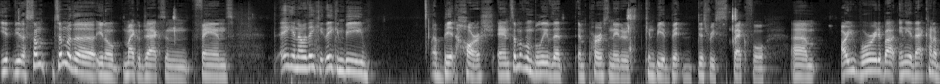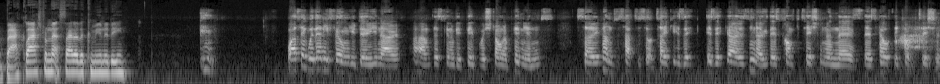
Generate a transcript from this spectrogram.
you, you know, some some of the you know Michael Jackson fans, eh, you know, they can, they can be a bit harsh, and some of them believe that impersonators can be a bit disrespectful. Um, are you worried about any of that kind of backlash from that side of the community? Well, I think with any film you do, you know, um, there's going to be people with strong opinions. So you kind of just have to sort of take it as it as it goes. You know, there's competition and there's there's healthy competition,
